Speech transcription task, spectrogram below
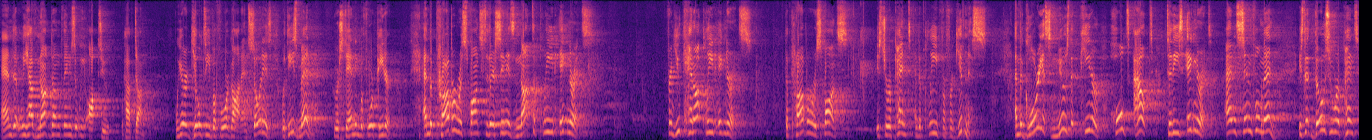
and that we have not done things that we ought to have done. We are guilty before God, and so it is with these men who are standing before Peter. And the proper response to their sin is not to plead ignorance. Friend, you cannot plead ignorance. The proper response is to repent and to plead for forgiveness. And the glorious news that Peter holds out to these ignorant and sinful men is that those who repent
